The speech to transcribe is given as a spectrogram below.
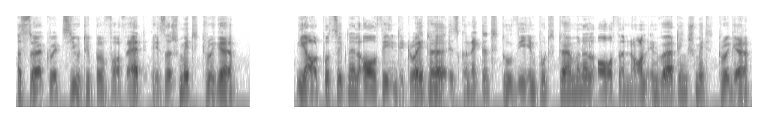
A circuit suitable for that is a Schmitt trigger. The output signal of the integrator is connected to the input terminal of the non-inverting Schmitt trigger.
